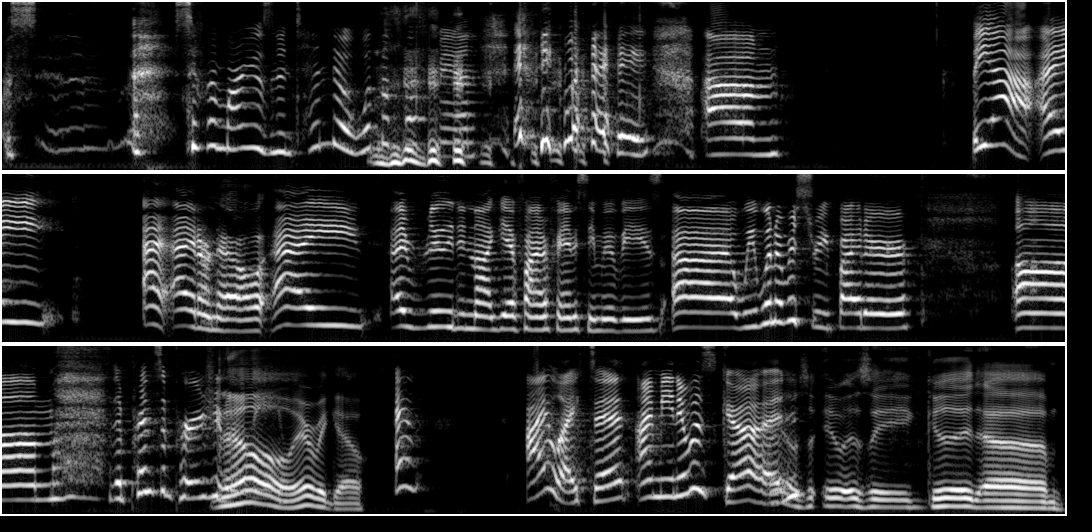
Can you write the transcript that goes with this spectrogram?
S- Super Mario's Nintendo. What the fuck, man? anyway, um, but yeah, I, I, I don't know. I, I really did not get Final Fantasy movies. Uh, we went over Street Fighter. Um, the Prince of Persia. movie. No, there we go. I I liked it. I mean, it was good. It was it was a good. Um,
